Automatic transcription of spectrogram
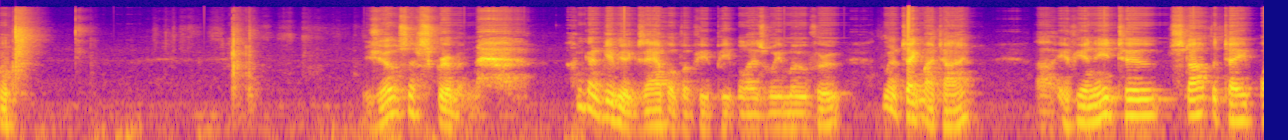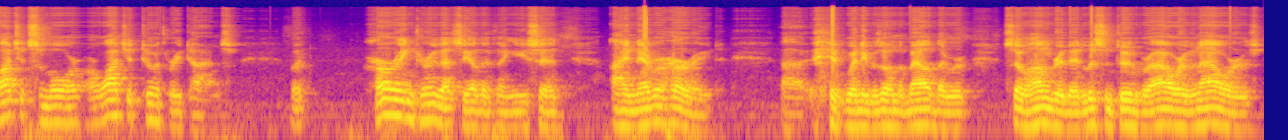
Joseph Scriven. I'm going to give you an example of a few people as we move through. I'm going to take my time. Uh, if you need to, stop the tape, watch it some more, or watch it two or three times. But hurrying through. That's the other thing. He said, I never hurried. Uh, when he was on the mountain, they were so hungry they'd listen to him for hours and hours.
